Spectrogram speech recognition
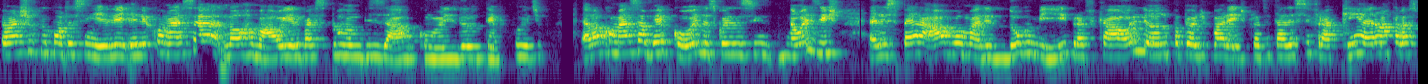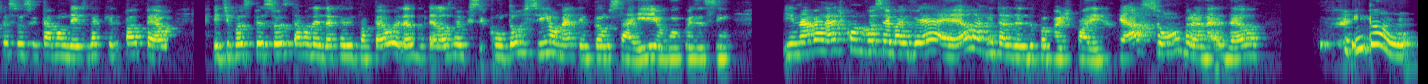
eu acho que o conto, assim, ele, ele começa normal e ele vai se tornando bizarro com o medida do tempo, porque, tipo, ela começa a ver coisas, coisas assim, não existem. Ela esperava o marido dormir para ficar olhando o papel de parede para tentar decifrar quem eram aquelas pessoas que estavam dentro daquele papel. E, tipo, as pessoas que estavam dentro daquele papel, elas, elas meio que se contorciam, né? Tentando sair, alguma coisa assim. E, na verdade, quando você vai ver, é ela que tá dentro do papel de parede, é a sombra, né, dela. Então,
